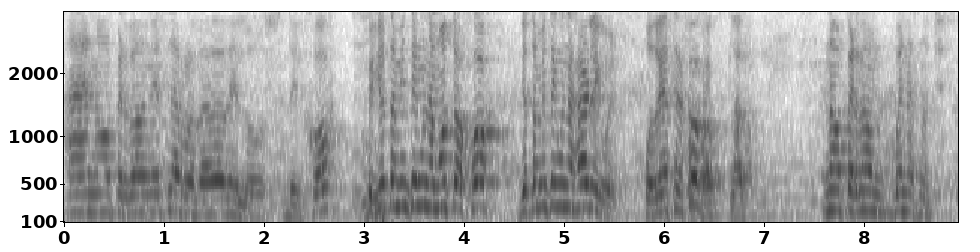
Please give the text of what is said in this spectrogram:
Ah, no, perdón, es la rodada de los del Hog. Pero yo también tengo una moto Hog. Yo también tengo una Harley, güey. ¿Podría ser Hog? Oh, claro. No, perdón, buenas noches.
